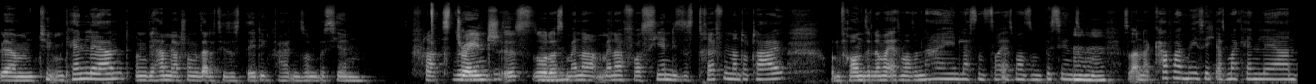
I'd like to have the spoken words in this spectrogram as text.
ähm, Typen kennenlernt. Und wir haben ja auch schon gesagt, dass dieses Datingverhalten so ein bisschen strange ist, so mhm. dass Männer, Männer forcieren dieses Treffen dann total und Frauen sind immer erstmal so, nein, lass uns doch erstmal so ein bisschen mhm. so, so undercover-mäßig erstmal kennenlernen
